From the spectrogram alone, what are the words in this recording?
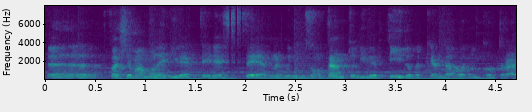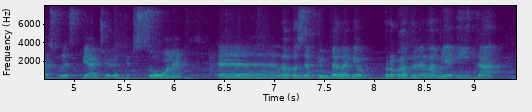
eh, facevamo le dirette in esterna, quindi mi sono tanto divertito perché andavo ad incontrare sulle spiagge le persone. Eh, la cosa più bella che ho provato nella mia vita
